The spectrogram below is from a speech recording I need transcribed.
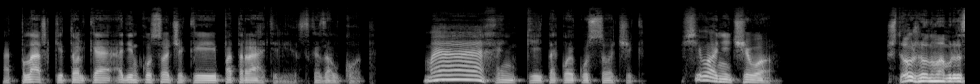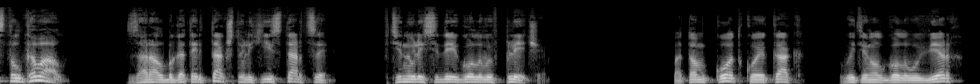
от плашки только один кусочек и потратили», — сказал кот. «Махонький такой кусочек. Всего ничего». «Что же он вам растолковал?» — заорал богатырь так, что лихие старцы втянули седые головы в плечи. Потом кот кое-как вытянул голову вверх,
